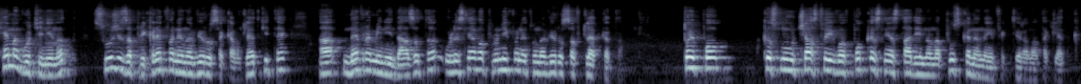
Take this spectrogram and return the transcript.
Хемаглутининът служи за прикрепване на вируса към клетките, а невраминидазата улеснява проникването на вируса в клетката. Той по-късно участва и в по-късния стадий на напускане на инфектираната клетка.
